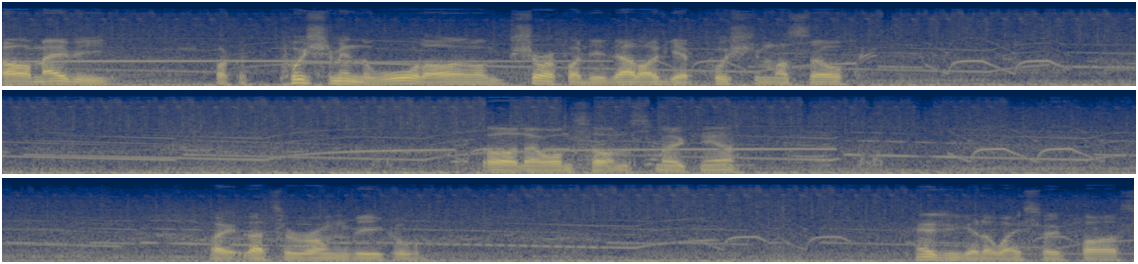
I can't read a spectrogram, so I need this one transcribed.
Oh, maybe if I could push him in the water. I'm sure if I did that, I'd get pushed in myself. Oh no, I'm starting to smoke now. Wait, that's a wrong vehicle. How did you get away so fast?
